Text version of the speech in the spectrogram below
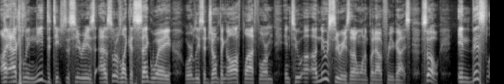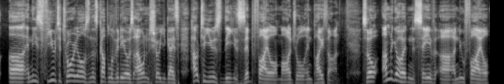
I actually need to teach this series as sort of like a segue, or at least a jumping off platform, into a, a new series that I want to put out for you guys. So, in this, uh, in these few tutorials, in this couple of videos, I want to show you guys how to use the zip file module in Python. So, I'm going to go ahead and save uh, a new file,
